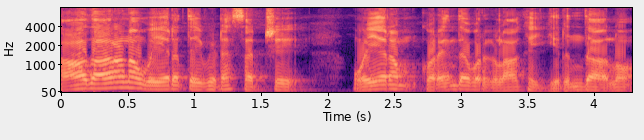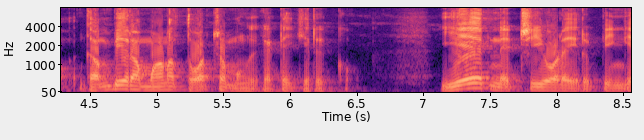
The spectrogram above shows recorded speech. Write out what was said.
சாதாரண உயரத்தை விட சற்று உயரம் குறைந்தவர்களாக இருந்தாலும் கம்பீரமான தோற்றம் உங்ககிட்ட இருக்கும். ஏர் நெற்றியோடு இருப்பீங்க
